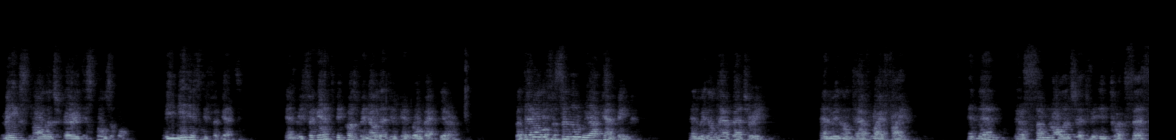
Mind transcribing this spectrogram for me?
makes knowledge very disposable. We immediately forget. And we forget because we know that you can go back there. But then all of a sudden we are camping and we don't have battery and we don't have Wi-Fi. And then there's some knowledge that we need to access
